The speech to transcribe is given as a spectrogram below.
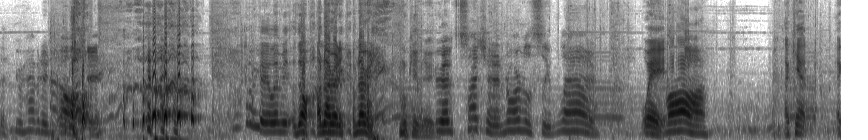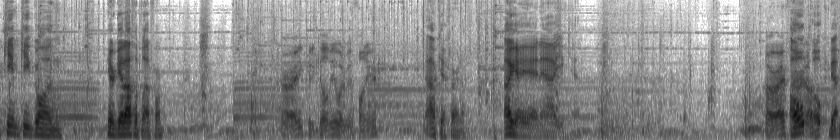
yeah. You're having a. Oh. Okay, let me. No, I'm not ready. I'm not ready. okay, there you go. You have such an enormously loud. Wait, Oh. I can't. I can't keep going. Here, get off the platform. You could have killed me, would have been funnier. Okay, fair enough. Okay, yeah, now you can. All right. Fair Oh, enough. oh, yeah.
